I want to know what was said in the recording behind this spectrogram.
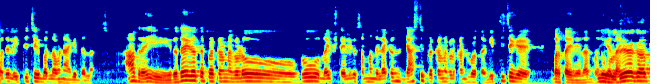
ಅದೆಲ್ಲ ಇತ್ತೀಚೆಗೆ ಬದಲಾವಣೆ ಆಗಿದ್ದಲ್ಲ. ಆದ್ರೆ ಈ ಹೃದಯಘಾತ ಪ್ರಕರಣಗಳು ಲೈಫ್ ಸ್ಟೈಲ್ಗೆ ಸಂಬಂಧ ಇಲ್ಲ. ಯಾಕಂದ್ರೆ ಜಾಸ್ತಿ ಪ್ರಕರಣಗಳು ಕಂಡು ಬರ್ತಾ ಇದೆ ಇತ್ತೀಚೆಗೆ ಬರ್ತಾ ಇದೆಯಲ್ಲ? ಹೃದಯಘಾತ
